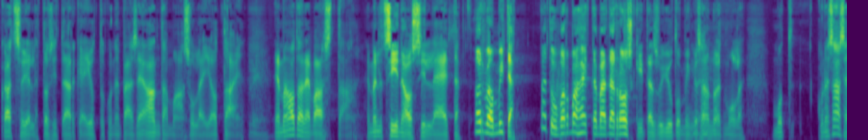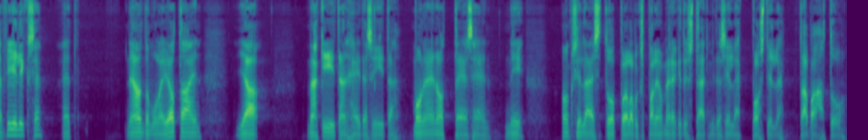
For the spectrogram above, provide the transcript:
katsojille tosi tärkeä juttu, kun ne pääsee antamaan sulle jotain. Niin. Ja mä otan ne vastaan. Ja mä nyt siinä on silleen, että arvaa mitä, mä tuun varmaan heittämään tämän roskiin tämän sun jutun, minkä Niin. sanoit mulle. Mutta kun ne saa sen fiiliksen, että ne antoi mulle jotain, ja mä kiitän heitä siitä moneen otteeseen, niin onko sillä edes loppujen lopuksi paljon merkitystä, että mitä sille postille tapahtuu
